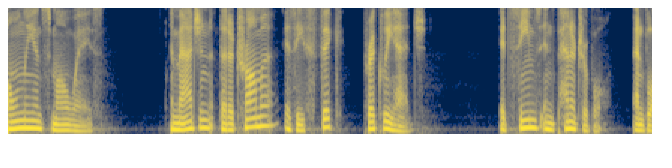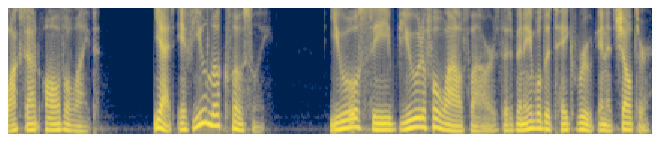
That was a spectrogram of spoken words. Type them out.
only in small ways. Imagine that a trauma is a thick, prickly hedge. It seems impenetrable and blocks out all the light. Yet, if you look closely, you will see beautiful wildflowers that have been able to take root in its shelter.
